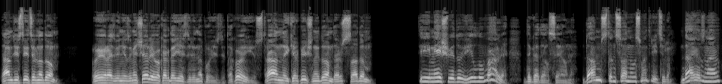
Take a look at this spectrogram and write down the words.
«Там действительно дом. Вы разве не замечали его, когда ездили на поезде? Такой странный кирпичный дом, даже с садом». «Ты имеешь в виду виллу Вале?» — догадался Эвне. «Дом станционного смотрителя. Да, я знаю.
